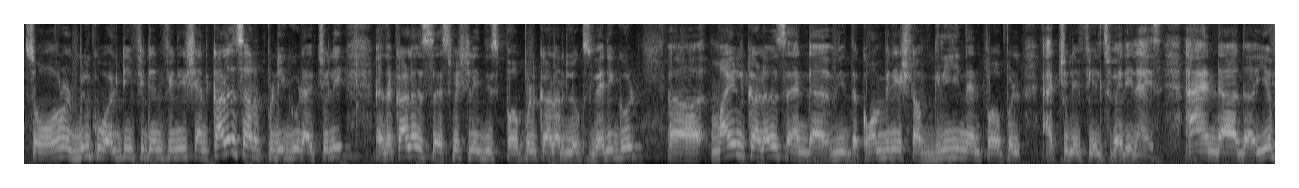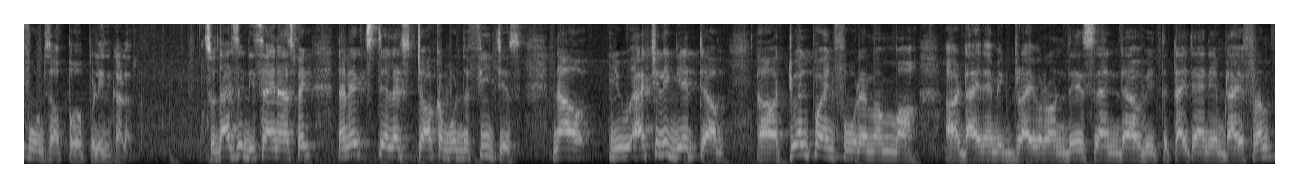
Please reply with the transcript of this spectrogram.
So overall build quality fit and finish and colors are pretty good actually. Uh, the colors especially this purple color looks very good. Uh, mild colors and uh, with the combination of green and purple actually feels very nice. And uh, the earphones are purple in color so that's the design aspect. Now next uh, let's talk about the features. Now you actually get 12.4 um, uh, mm uh, uh, dynamic driver on this and uh, with the titanium diaphragm.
